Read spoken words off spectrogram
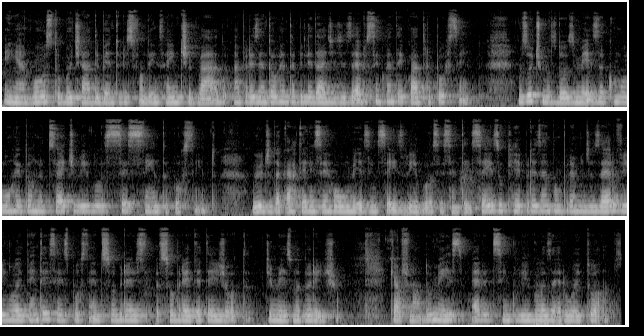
Em agosto, o Butiá Debentures Fundo Incentivado apresentou rentabilidade de 0,54%. Nos últimos 12 meses, acumulou um retorno de 7,60%. O yield da carteira encerrou o mês em 6,66%, o que representa um prêmio de 0,86% sobre a, sobre a ETTJ, de mesma duration, que ao final do mês era de 5,08 anos.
